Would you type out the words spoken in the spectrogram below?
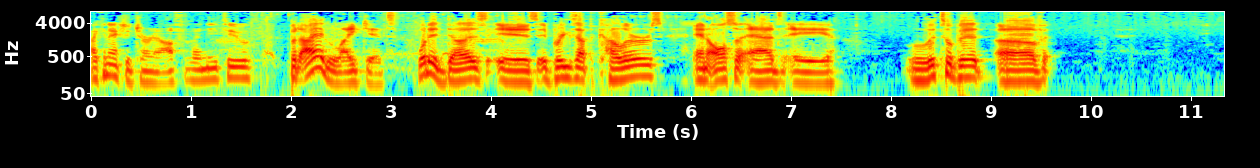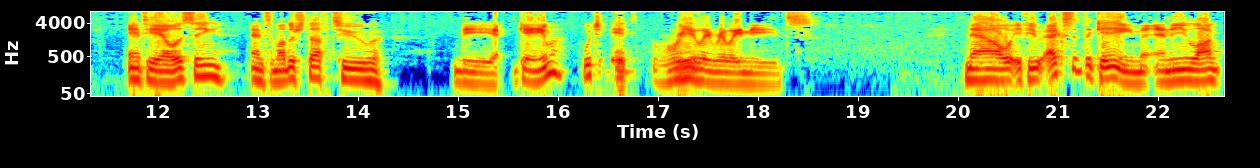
I can actually turn it off if I need to, but I like it. What it does is it brings out the colors and also adds a little bit of anti-aliasing and some other stuff to the game, which it really, really needs. Now, if you exit the game and then you log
